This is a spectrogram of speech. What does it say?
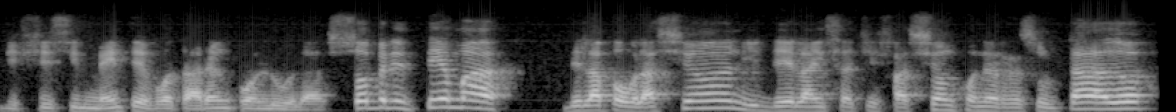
difícilmente votarán con Lula. Sobre el tema de la población y de la insatisfacción con el resultado,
